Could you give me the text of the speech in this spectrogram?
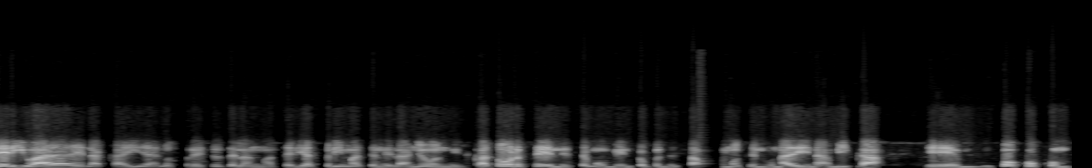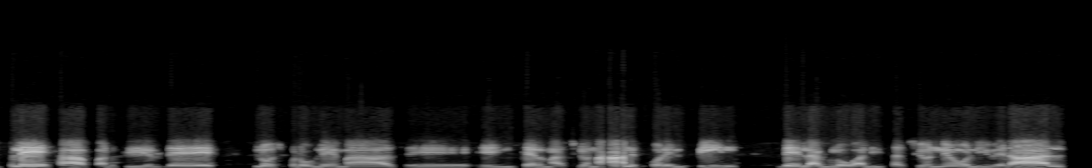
derivada de la caída de los precios de las materias primas en el año 2014. En este momento, pues estamos en una dinámica eh, un poco compleja a partir de los problemas eh, internacionales por el fin de la globalización neoliberal,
